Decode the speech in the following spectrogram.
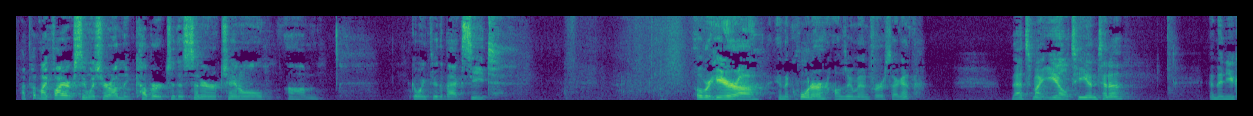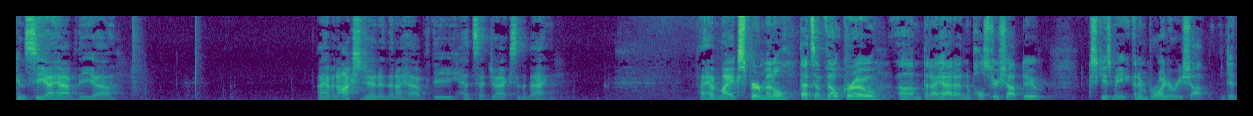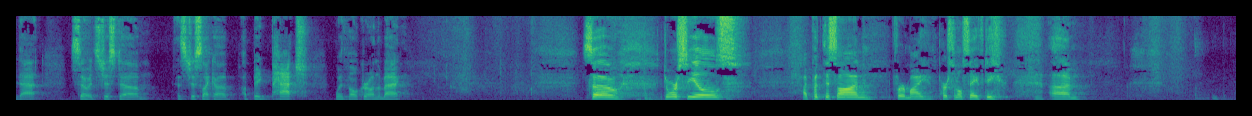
I put my fire extinguisher on the cover to the center channel um, going through the back seat. Over here uh, in the corner, I'll zoom in for a second. That's my ELT antenna. And then you can see I have the, uh, I have an oxygen and then I have the headset jacks in the back. I have my experimental, that's a Velcro um, that I had an upholstery shop do. Excuse me, an embroidery shop did that. So it's just, um, it's just like a, a big patch with Velcro on the back. So door seals, I put this on for my personal safety. Um,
